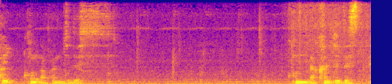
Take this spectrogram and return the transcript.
はいこんな感じです。こんな感じです。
